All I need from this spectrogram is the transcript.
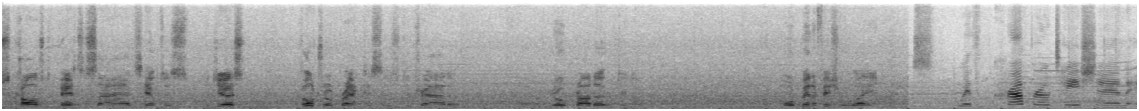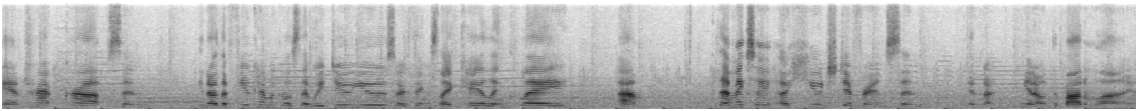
reduce cost of pesticides, helps us adjust cultural practices to try to uh, grow product in a more beneficial way. With crop rotation and trap crops and you know the few chemicals that we do use are things like kaolin clay. Um, that makes a, a huge difference in, in you know the bottom line.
